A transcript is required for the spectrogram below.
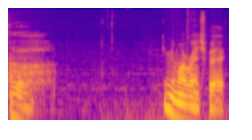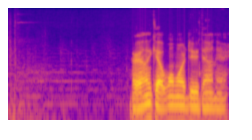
Oh. Give me my wrench back. Alright, I only got one more dude down there.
